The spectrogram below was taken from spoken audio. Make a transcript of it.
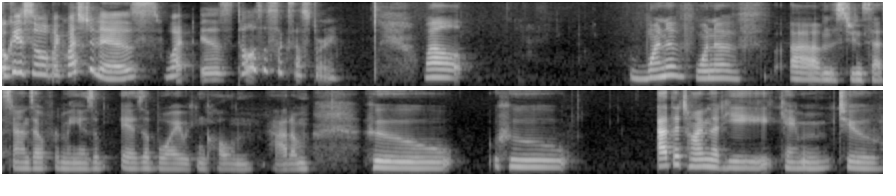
Okay, so my question is, what is tell us a success story. Well, one of one of um, the students that stands out for me is a is a boy. We can call him Adam, who who at the time that he came to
